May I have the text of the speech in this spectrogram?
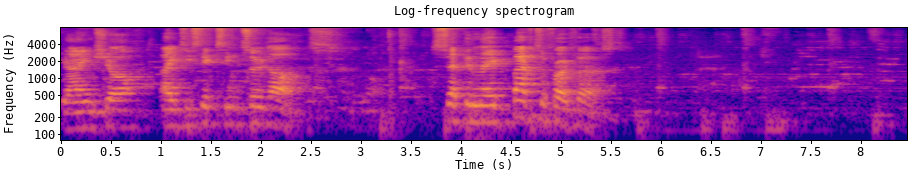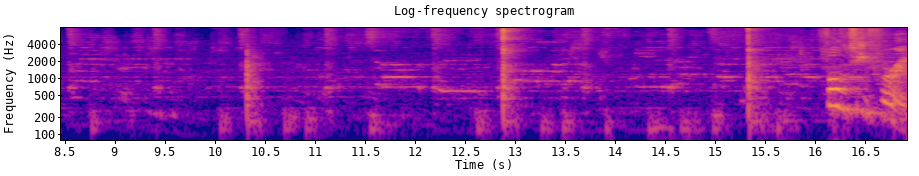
Game shot, 86 in two darts. Second leg, Bhav to throw first. Forty-three.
